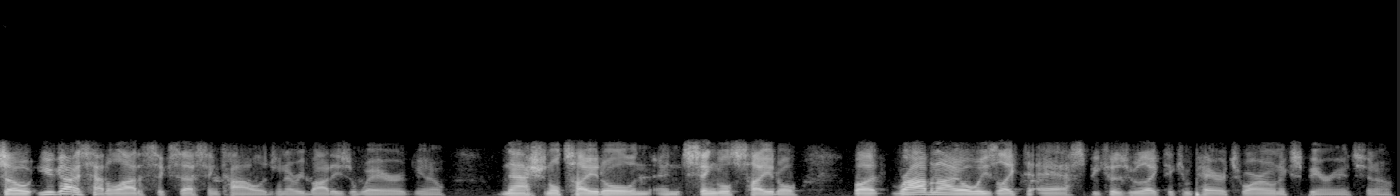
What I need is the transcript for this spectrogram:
So you guys had a lot of success in college, and everybody's aware, you know, national title and, and singles title. But Rob and I always like to ask because we like to compare it to our own experience. You know,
